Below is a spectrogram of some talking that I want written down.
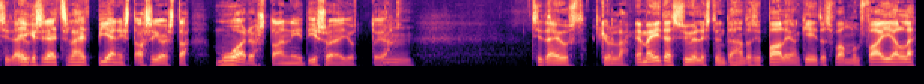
Sitä Eikä just. sille, että sä lähdet pienistä asioista muodostaa niitä isoja juttuja. Mm. Sitä just. Kyllä. Ja mä itse syyllistyn tähän tosi paljon, kiitos vaan mun faijalle.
